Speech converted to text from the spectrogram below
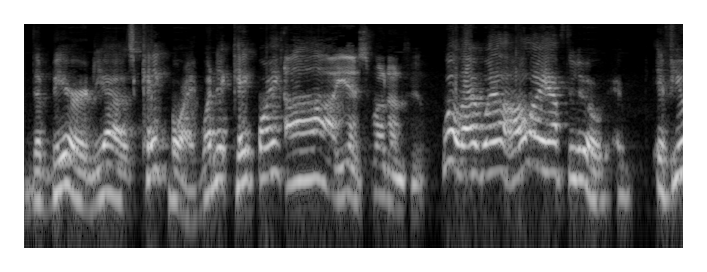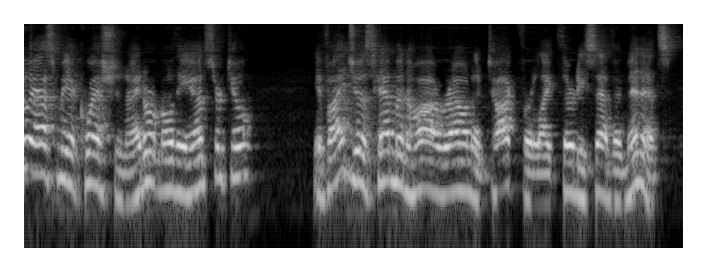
the beard, yeah, it's Cake Boy, wasn't it Cake Boy? Ah, yes, well done, Phil. Well, well, all I have to do, if you ask me a question I don't know the answer to, if I just hem and haw around and talk for like 37 minutes,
